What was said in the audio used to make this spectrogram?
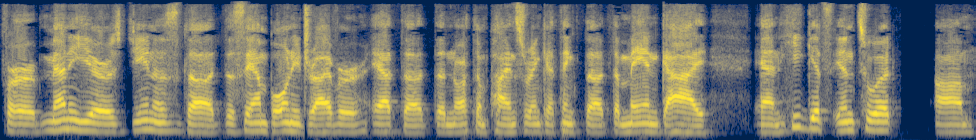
for many years. Gene is the the Zamboni driver at the the Northland Pines rink. I think the the main guy, and he gets into it um,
